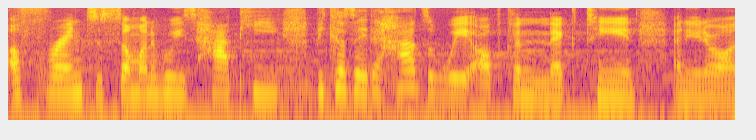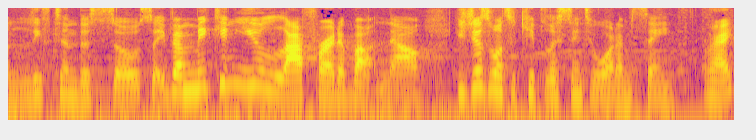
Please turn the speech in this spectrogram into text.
a friend to someone who is happy because it has a way of connecting and you know, and lifting the soul. So if I'm making you laugh right about now, you just want to keep listening to what I'm saying, right?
